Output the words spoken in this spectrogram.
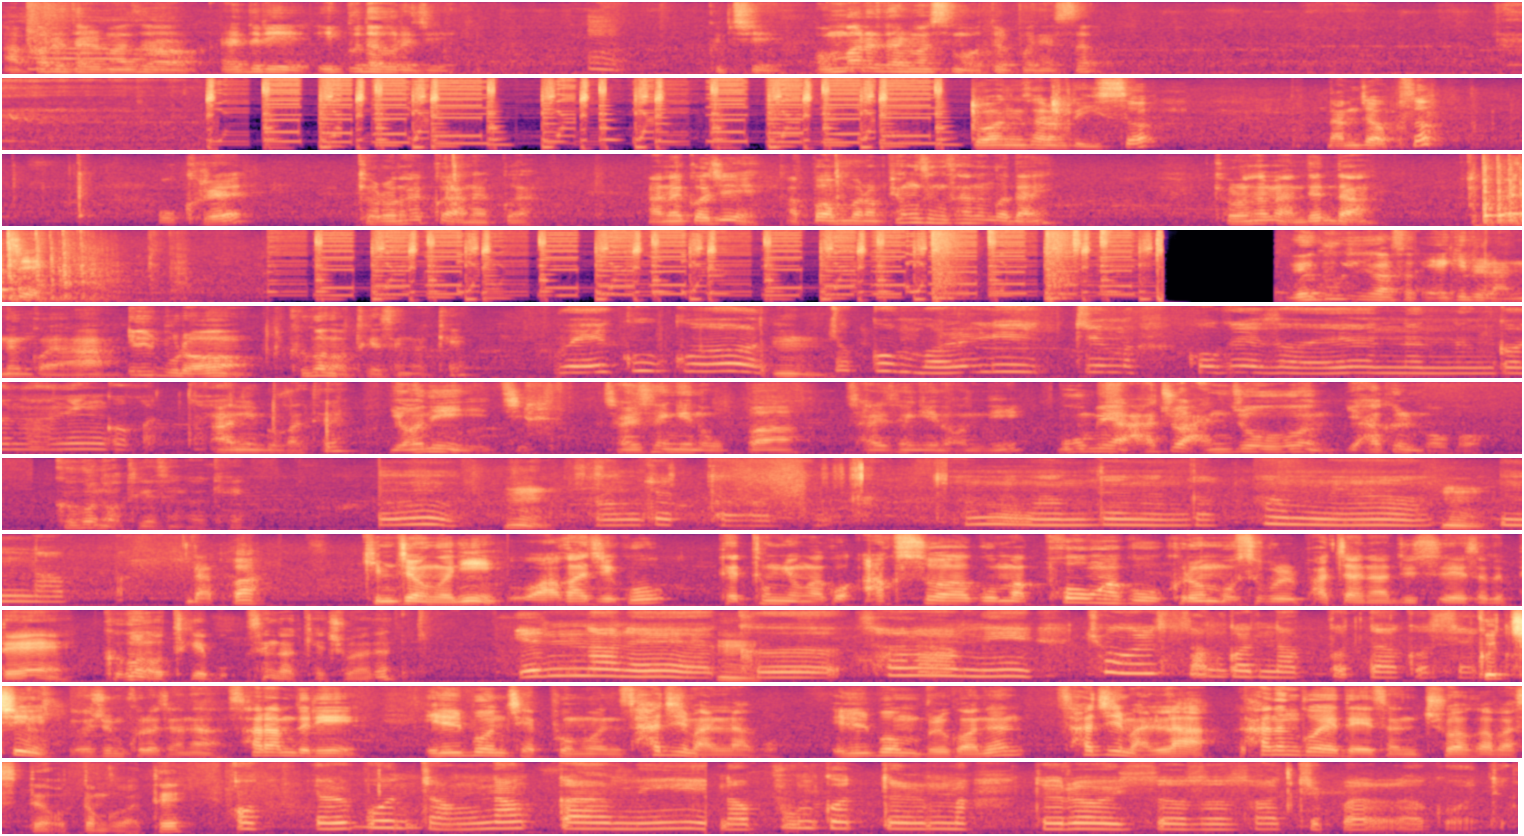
아빠를 닮아서 애들이 이쁘다 그러지? 응. 그치 엄마를 닮았으면 어떨 뻔했어? 좋아하는 사람도 있어? 남자 없어? 오 그래? 결혼할 거야 안 할 거야? 안 할 거지? 아빠 엄마랑 평생 사는 거다 결혼하면 안 된다 맞지? 외국에 가서 아기를 낳는 거야 일부러 그건 어떻게 생각해? 외국은 응. 조금 멀리 있지만 거기서 애 낳는 건 아닌 것 같아요. 아닌 것 같아? 연예인 있지 잘생긴 오빠 잘생긴 언니 몸에 아주 안 좋은 약을 먹어 그건 어떻게 생각해? 응, 응, 안 좋다고 생각해. 하면 안 되는 거 하면 응 음, 나빠. 나빠? 김정은이 와가지고 대통령하고 악수하고 막 포옹하고 그런 모습을 봤잖아 뉴스에서 그때 그건 어떻게 생각해 주아는? 옛날에 응. 그 사람이 총을 쏜 건 나쁘다고 생각. 그치 요즘 그러잖아 사람들이 일본 제품은 사지 말라고 일본 물건은 사지 말라 하는 거에 대해서는 주아가 봤을 때 어떤 것 같아? 어, 일본 장난감이 나쁜 것들만 들어있어서 사지 말라고 하죠.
